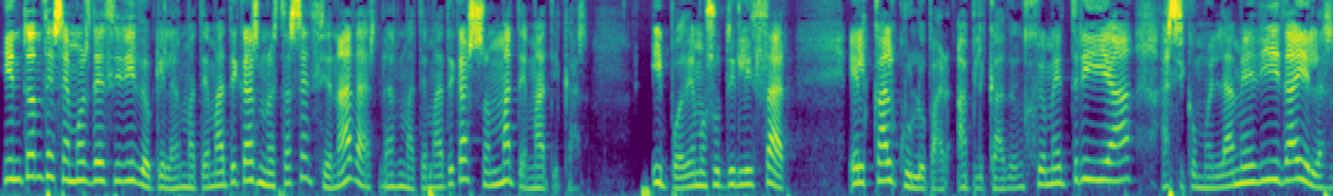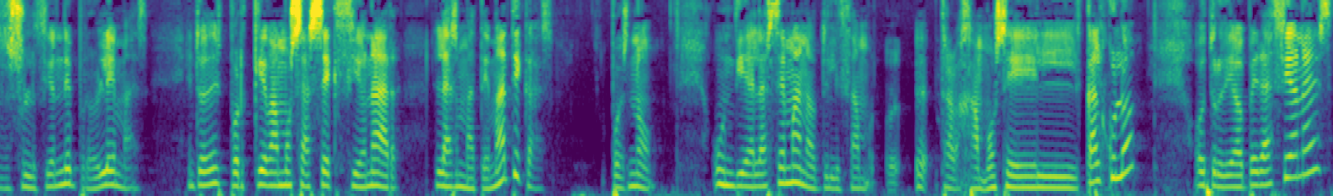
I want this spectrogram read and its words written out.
Y entonces hemos decidido que las matemáticas no están sancionadas, las matemáticas son matemáticas y podemos utilizar el cálculo aplicado en geometría, así como en la medida y en la resolución de problemas. Entonces, ¿por qué vamos a seccionar las matemáticas? Pues no. Un día a la semana utilizamos, eh, trabajamos el cálculo, otro día operaciones,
